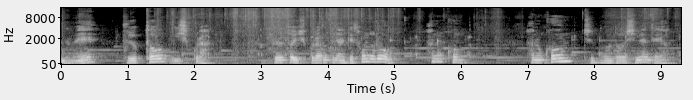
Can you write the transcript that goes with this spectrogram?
그 다음에 부엽토 20g 부엽토 20g은 그냥 이렇게 손으로 한 움큼 한 움큼 집어 넣으시면 돼요.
